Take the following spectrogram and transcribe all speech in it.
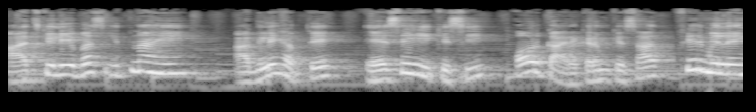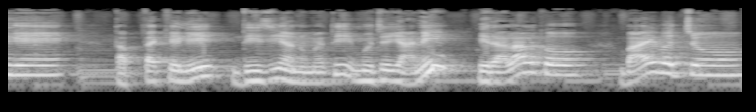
आज के लिए बस इतना ही। अगले हफ़्ते ऐसे ही किसी और कार्यक्रम के साथ फिर मिलेंगे। तब तक के लिए दीजिए अनुमति मुझे यानी हीरालाल को। बाय बच्चों।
